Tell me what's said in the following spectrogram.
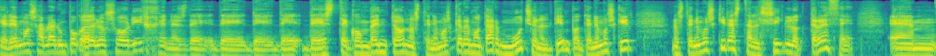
queremos hablar un poco de los orígenes de, de- de- de- de este convento, nos tenemos que remontar mucho en el tiempo. Tenemos que ir, nos tenemos que ir hasta el siglo XIII. Eh,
